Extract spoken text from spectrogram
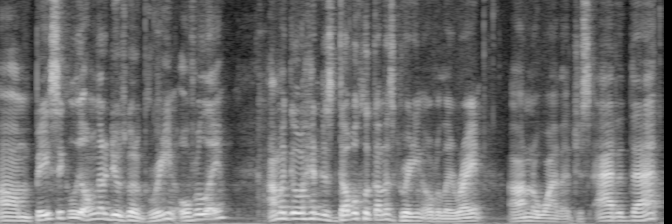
Um, basically, all I'm going to do is go to gradient overlay. I'm going to go ahead and just double click on this gradient overlay, right? I don't know why that just added that.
